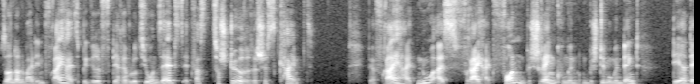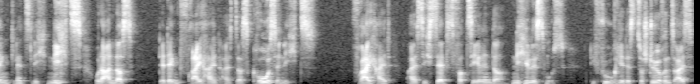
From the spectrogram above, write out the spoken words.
sondern weil im Freiheitsbegriff der Revolution selbst etwas Zerstörerisches keimt. Wer Freiheit nur als Freiheit von Beschränkungen und Bestimmungen denkt, der denkt letztlich nichts oder anders, der denkt Freiheit als das große Nichts. Freiheit als sich selbst verzehrender Nihilismus, die Furie des Zerstörens als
